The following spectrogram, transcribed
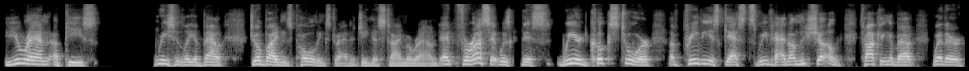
You ran a piece recently about Joe Biden's polling strategy this time around. And for us, it was this weird Cook's tour of previous guests we've had on the show, talking about whether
